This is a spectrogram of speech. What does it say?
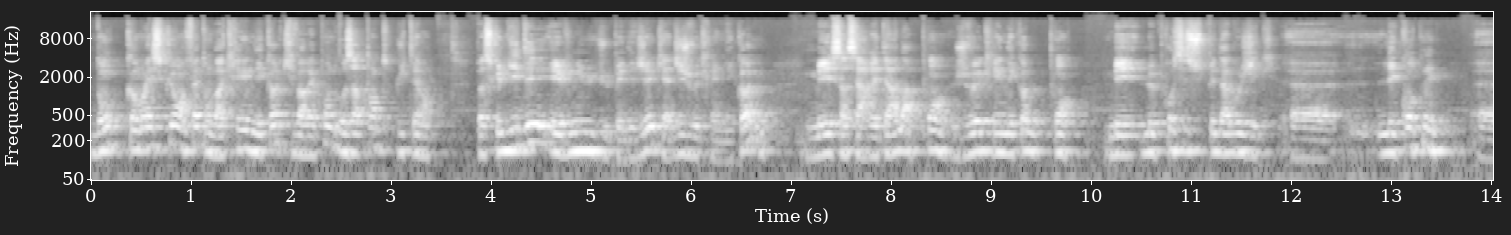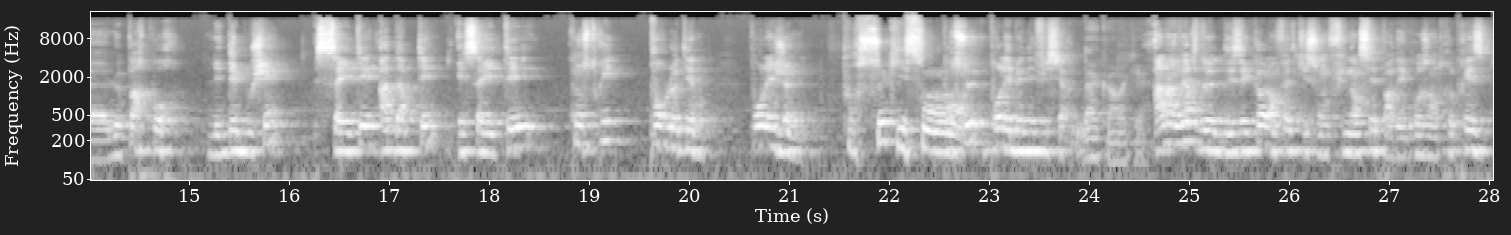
Donc, comment est-ce qu'en en fait on va créer une école qui va répondre aux attentes du terrain? Parce que l'idée est venue du PDG qui a dit je veux créer une école, mais ça s'est arrêté à là, point. Je veux créer une école, point. Mais le processus pédagogique, euh, les contenus, euh, le parcours, les débouchés, ça a été adapté et ça a été construit pour le terrain, pour les jeunes, Pour ceux qui sont. pour, ceux, pour les bénéficiaires. D'accord, ok. À l'inverse de- des écoles en fait qui sont financées par des grosses entreprises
